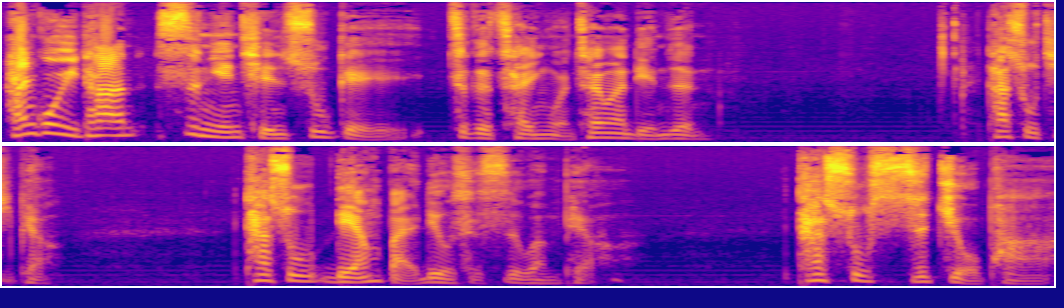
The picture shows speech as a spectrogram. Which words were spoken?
韩国瑜他四年前输给这个蔡英文，蔡英文连任，他输几票？他输两百六十四万票，他输十九趴，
